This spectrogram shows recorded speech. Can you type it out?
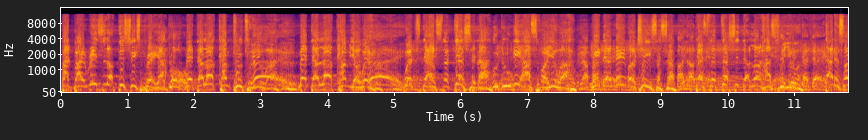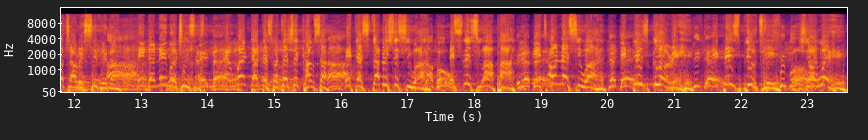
but by reason of this week's prayer, may the Lord come through to you. May the Lord come your way with the expectation He has for you. in the name of Jesus, the expectation the Lord has for you, that is what you are receiving. uh, in the name of Jesus. And when that expectation comes, uh, it establishes you. It lifts you up. It honors you. It brings glory. It brings beauty Bravo. your way.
